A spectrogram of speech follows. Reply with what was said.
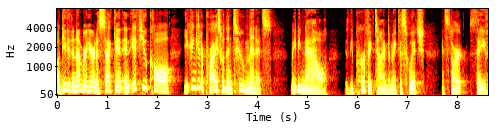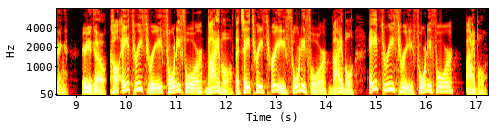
I'll give you the number here in a second. And if you call, you can get a price within two minutes. Maybe now is the perfect time to make the switch and start saving. Here you go. Call 833 44 Bible. That's 833 44 Bible. 833 44 Bible.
